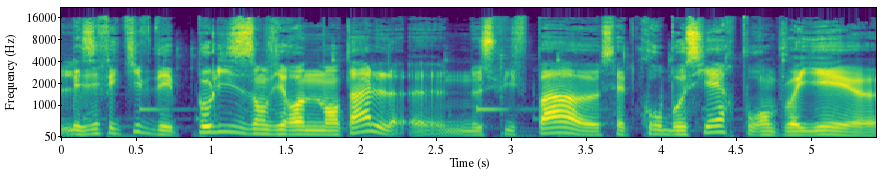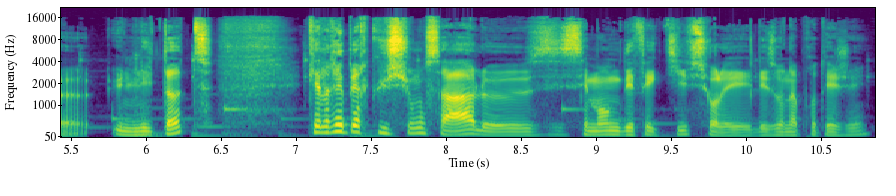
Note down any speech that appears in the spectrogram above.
les effectifs des polices environnementales ne suivent pas cette courbe haussière, pour employer une litote. Quelles répercussions ça a, ces manques d'effectifs sur les, zones à protéger?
